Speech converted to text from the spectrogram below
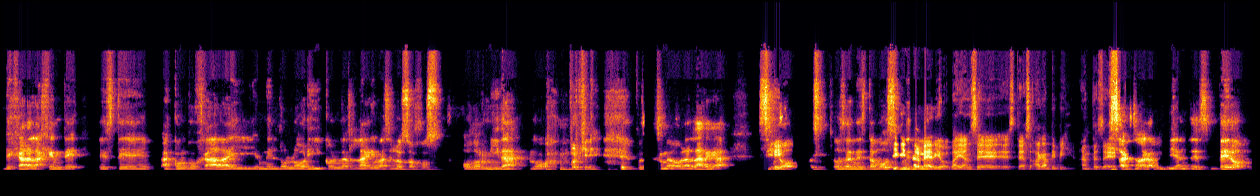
dejar a la gente este, acongojada y en el dolor y con las lágrimas en los ojos o dormida, ¿no? Porque pues, es una hora larga, sino, pues, o sea, necesitamos... Sin intermedio, váyanse, este, hagan pipí antes de... Exacto, hagan pipí antes, pero,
